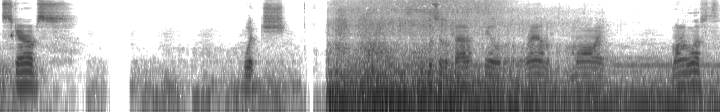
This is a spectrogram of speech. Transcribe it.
Scarabs, which litter the battlefield around my monolith.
